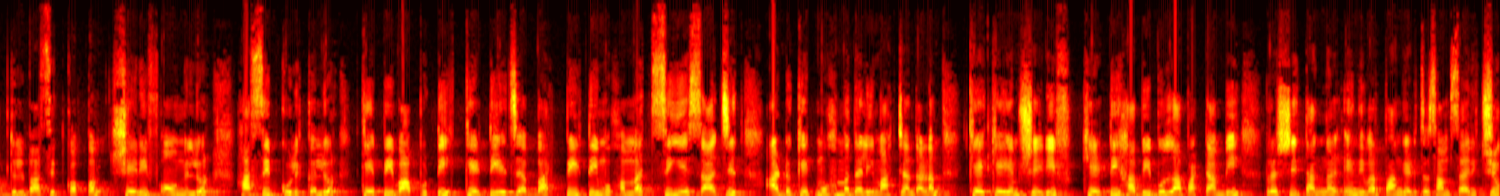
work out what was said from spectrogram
Abdul Basid Koppam Shareef Ongallur Haseeb Kulikkallur K P Vapputty K T A Jabbar P T Muhammad C A Sajid advocate Muhammad Ali Mattanthalam K K M Shareef K T Habeebulla Pattambi Rasheed Thangal എന്നിവർ പങ്കെടുത്ത് സംസാരിച്ചു.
